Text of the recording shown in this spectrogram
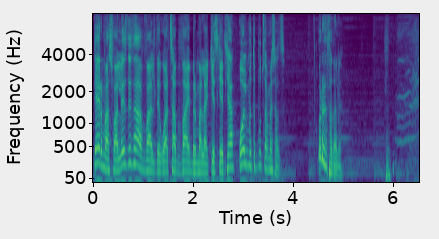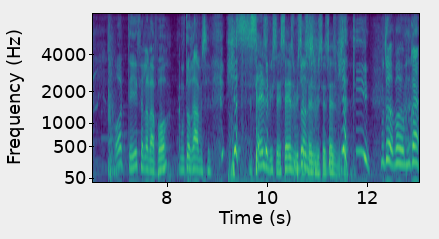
Τέρμα ασφαλές, δεν θα βάλετε WhatsApp, Viber, μαλακίε και τέτοια. Όλοι με το πούτσα message. Ωραία θα ήταν. Ό,τι ήθελα να πω, μου το γάμισε. Σε έσβησε, σε έσβησε, Μου το- σε έσβησε, σε έσβησε. Γιατί; μου το. Μου, μου κάνει.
